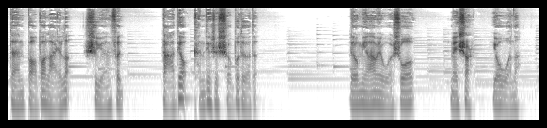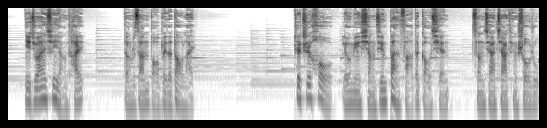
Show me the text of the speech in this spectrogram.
但宝宝来了是缘分。打掉肯定是舍不得的。刘明安慰我说：“没事儿，有我呢，你就安心养胎，等着咱们宝贝的到来。”这之后，刘明想尽办法的搞钱，增加家庭收入。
